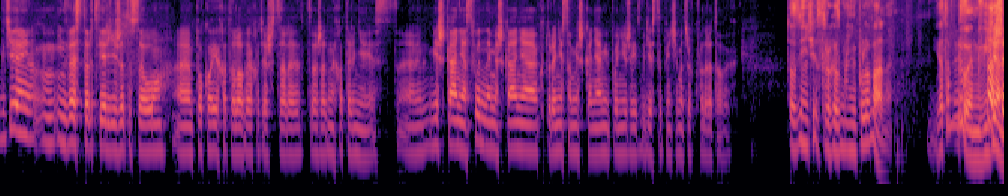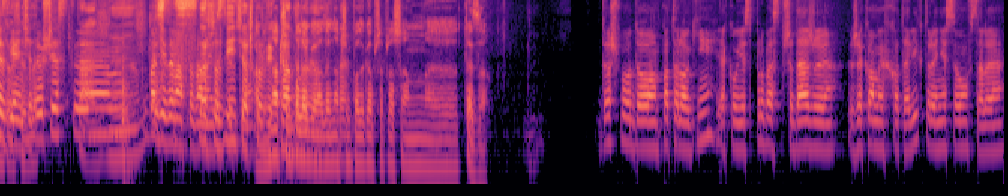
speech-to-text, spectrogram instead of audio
gdzie inwestor twierdzi, że to są e, pokoje hotelowe, chociaż wcale to żaden hotel nie jest. E, Mieszkania, słynne mieszkania, które nie są mieszkaniami poniżej 25 m2. To zdjęcie jest trochę zmanipulowane. Ja tam To byłem, widziałem starsze to. zdjęcie, to już jest Tak, to bardziej zaawansowane. starsze zdjęcie, aczkolwiek- Ale na czym polega, ale na tak. czym polega, przepraszam, e, teza? doszło do patologii, jaką jest próba sprzedaży rzekomych hoteli, które nie są wcale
